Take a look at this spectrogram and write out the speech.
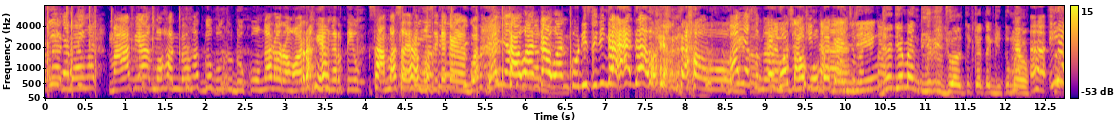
Keren banget. Maaf ya, mohon banget gue butuh dukungan orang-orang yang ngerti sama selera musiknya kayak gue. Kawan-kawanku di sini nggak ada loh yang tahu. Banyak gitu. sebenarnya Eh, gua macam tahu fullback anjing. Dia dia mandiri jual tiketnya gitu Mel. Eh, iya.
